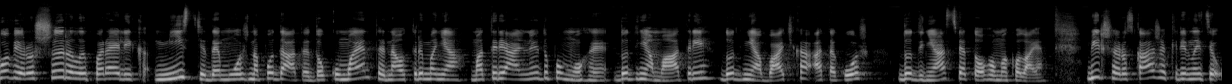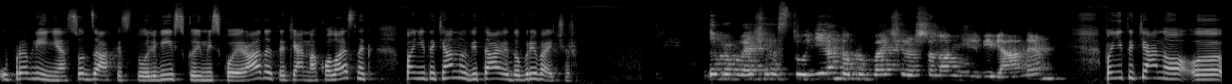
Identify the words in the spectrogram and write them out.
Львові розширили перелік місць, де можна подати документи на отримання матеріальної допомоги до Дня матері, до Дня батька, а також до Дня Святого Миколая. Більше розкаже керівниця управління соцзахисту Львівської міської ради Тетяна Колесник. Пані Тетяно, вітаю. Добрий вечір. Доброго вечора, студія. Доброго вечора, шановні львів'яни. Пані Тетяно, е,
